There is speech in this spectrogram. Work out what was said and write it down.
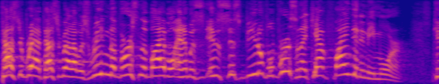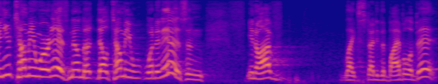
Pastor Brad, Pastor Brad, I was reading the verse in the Bible and it was, it was this beautiful verse and I can't find it anymore. Can you tell me where it is? And they'll, they'll tell me what it is. And, you know, I've like studied the Bible a bit.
